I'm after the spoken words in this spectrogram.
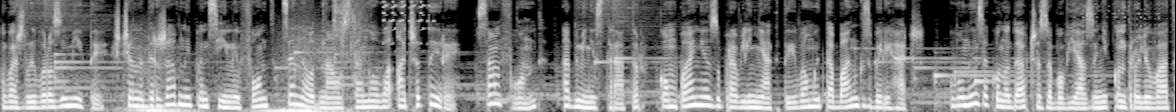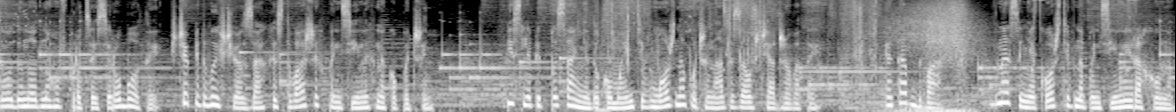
Важливо розуміти, що недержавний пенсійний фонд це не одна установа, а чотири: сам фонд, адміністратор, компанія з управління активами та банк-зберігач. Вони законодавчо зобов'язані контролювати один одного в процесі роботи, що підвищує захист ваших пенсійних накопичень. Після підписання документів можна починати заощаджувати. Етап 2. внесення коштів на пенсійний рахунок.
